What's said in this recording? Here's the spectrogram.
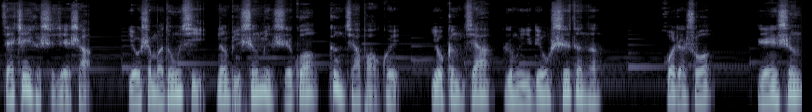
在这个世界上，有什么东西能比生命时光更加宝贵，又更加容易流失的呢？或者说，人生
